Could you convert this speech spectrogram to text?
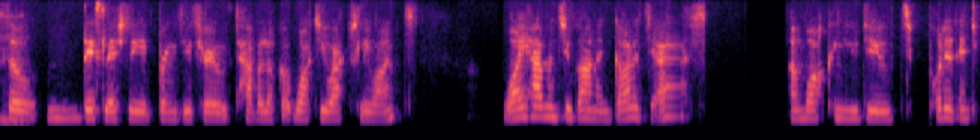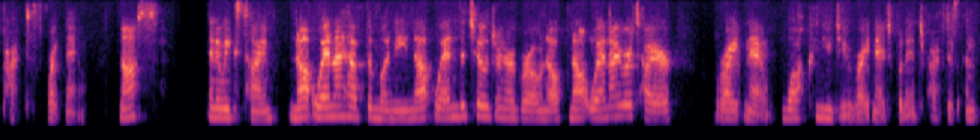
Mm-hmm. so this literally brings you through to have a look at what you actually want. Why haven't you gone and got it yet? And what can you do to put it into practice right now? Not in a week's time, not when I have the money, not when the children are grown up, not when I retire, right now. What can you do right now to put it into practice? And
